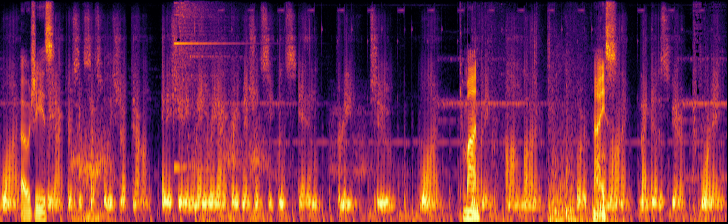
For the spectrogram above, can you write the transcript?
one. Oh, jeez. Reactor successfully shut down. Initiating main reactor ignition sequence in three, two, one. Come on. Online. Nice. Online. Magnetosphere. Warning.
